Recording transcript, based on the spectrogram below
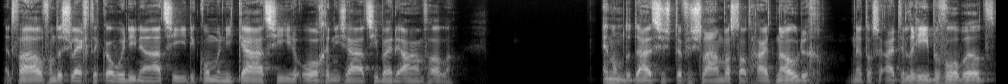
Het verhaal van de slechte coördinatie, de communicatie, de organisatie bij de aanvallen. En om de Duitsers te verslaan was dat hard nodig. Net als artillerie bijvoorbeeld.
